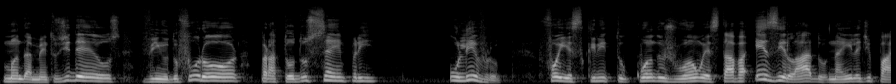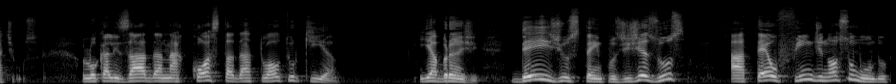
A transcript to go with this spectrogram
mandamentos de Deus, vinho do furor, para todos sempre. O livro foi escrito quando João estava exilado na ilha de Patmos, localizada na costa da atual Turquia, e abrange desde os tempos de Jesus até o fim de nosso mundo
